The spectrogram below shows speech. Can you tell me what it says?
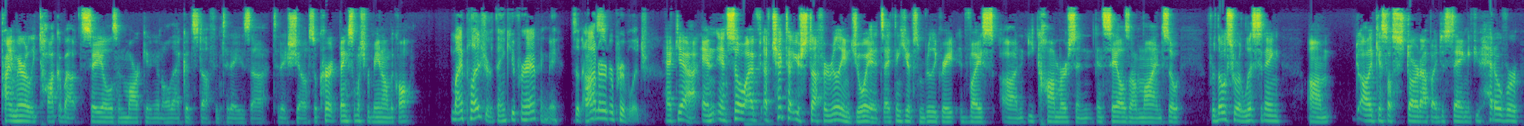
primarily talk about sales and marketing and all that good stuff in today's uh, today's show. So, Kurt, thanks so much for being on the call. My pleasure. Thank you for having me. It's an awesome. honor and a privilege. Heck yeah. And and so I've I've checked out your stuff. I really enjoy it. I think you have some really great advice on e-commerce and, and sales online. So for those who are listening, um, I guess I'll start out by just saying if you head over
